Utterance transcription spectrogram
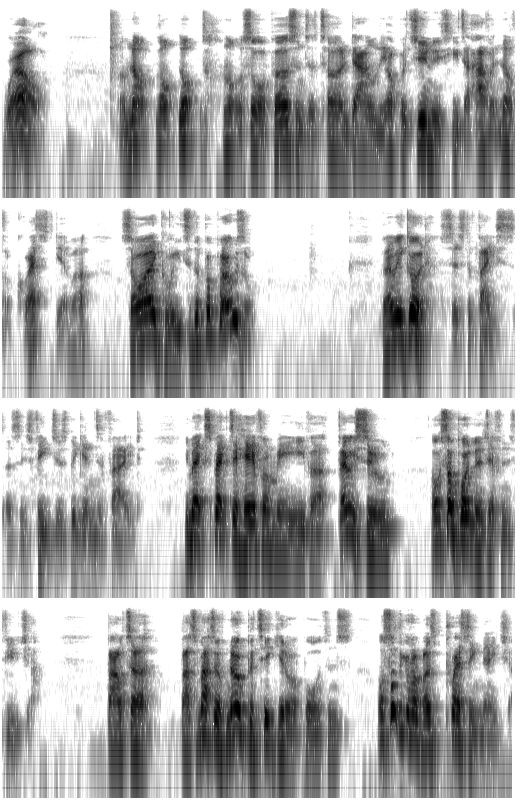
Well, I'm not not not not the sort of person to turn down the opportunity to have another quest giver, so I agree to the proposal. Very good, says the face as his features begin to fade. You may expect to hear from me either very soon or at some point in a different future. About a, about a matter of no particular importance or something of a most pressing nature.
